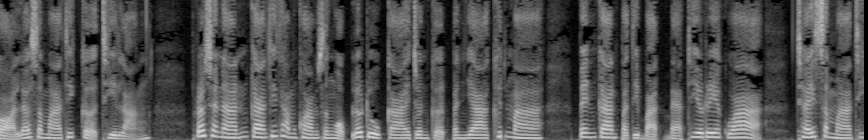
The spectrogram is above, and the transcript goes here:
ก่อนแล้วสมาธิเกิดทีหลัง เพราะฉะนั้นการที่ทำความสงบแล้วดูกายจนเกิดปัญญาขึ้นมา เป็นการปฏิบัติแบบที่เรียกว่า ใช้สมาธิ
